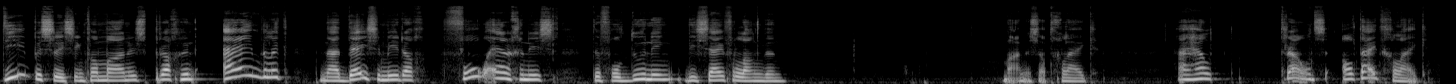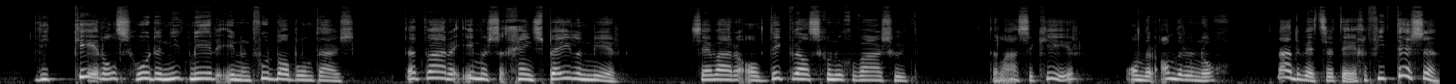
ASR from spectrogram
Die beslissing van Manus bracht hun eindelijk na deze middag vol ergernis de voldoening die zij verlangden. Manus had gelijk. Hij houdt trouwens altijd gelijk. Die kerels hoorden niet meer in een voetbalbond thuis. Dat waren immers geen spelen meer. Zij waren al dikwijls genoeg gewaarschuwd. De laatste keer, onder andere nog, na de wedstrijd tegen Vitesse.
